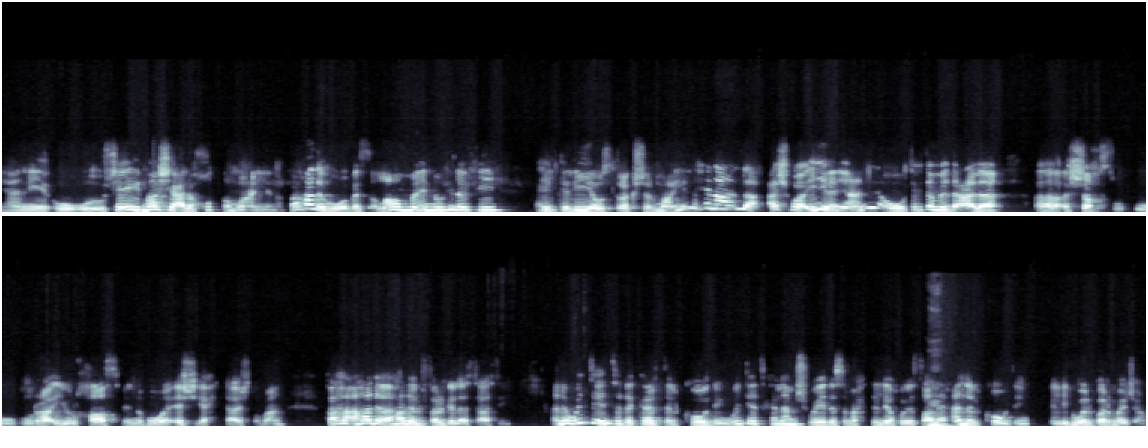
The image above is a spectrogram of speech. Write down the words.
يعني وشيء ماشي على خطة معينة. فهذا هو بس. اللهم إنه هنا في هيكلية وستركشر معين هنا لا عشوائية يعني وتعتمد على آه، الشخص ورأيه الخاص في إنه هو إيش يحتاج طبعا. فهذا هذا الفرق الأساسي. أنا ودي أنت ذكرت ال coding ودي أتكلم شوي إذا سمحت لي أخوي صالح عن ال coding اللي هو البرمجة.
